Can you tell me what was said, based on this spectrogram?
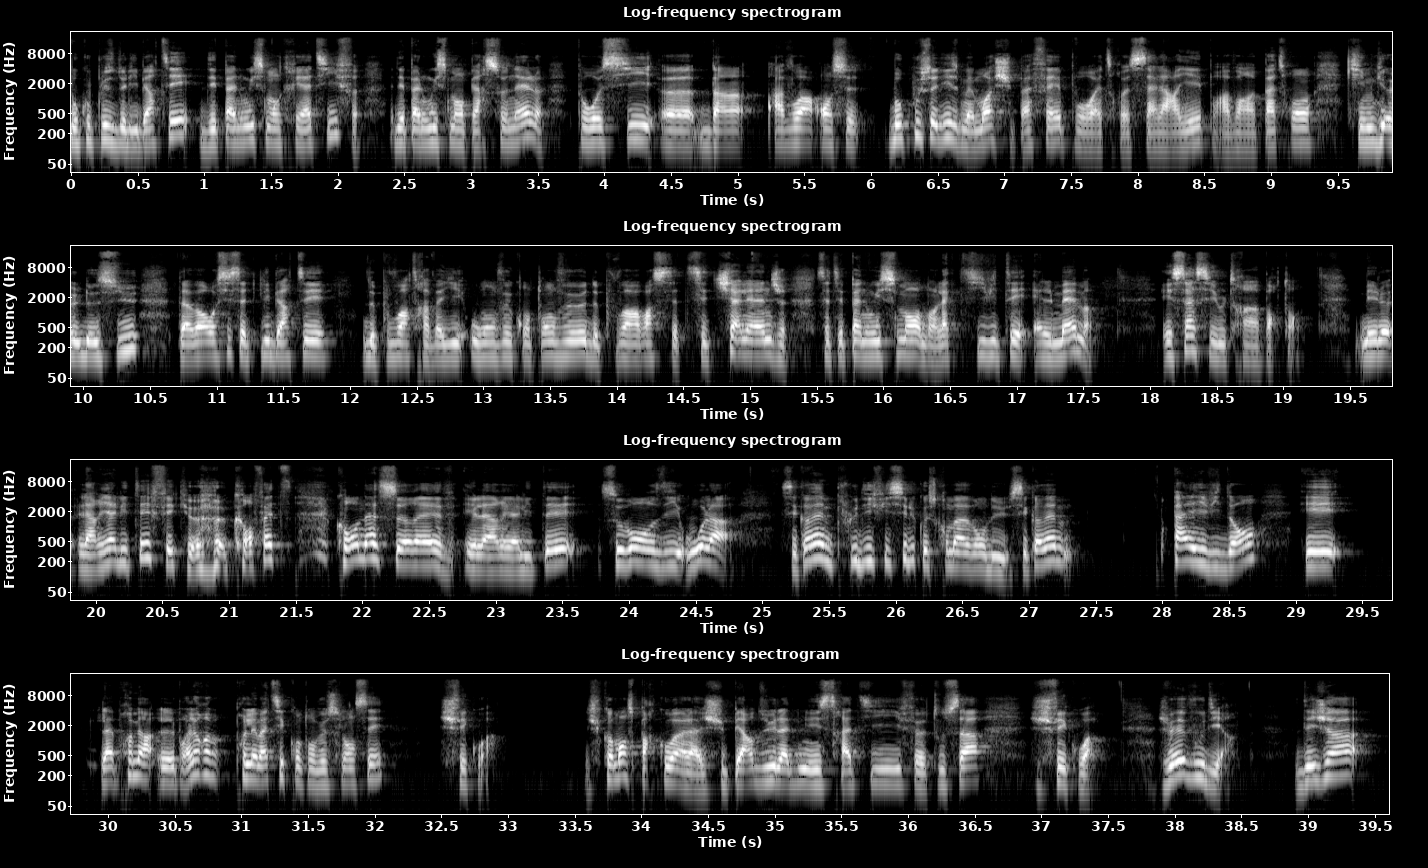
Beaucoup plus de liberté, d'épanouissement créatif, d'épanouissement personnel, pour aussi euh, ben avoir, on se, beaucoup se disent mais moi je suis pas fait pour être salarié, pour avoir un patron qui me gueule dessus, d'avoir aussi cette liberté de pouvoir travailler où on veut quand on veut, de pouvoir avoir cette, ces challenges, cet épanouissement dans l'activité elle-même. Et ça, c'est ultra important. Mais la réalité fait que, qu'en fait, quand on a ce rêve et la réalité, souvent on se dit, voilà, c'est quand même plus difficile que ce qu'on m'a vendu. C'est quand même pas évident. Et la première, problématique quand on veut se lancer, je fais quoi? Je commence par quoi là? Je suis perdu, l'administratif, euh, tout ça. Je fais quoi? Je vais vous dire. Déjà,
